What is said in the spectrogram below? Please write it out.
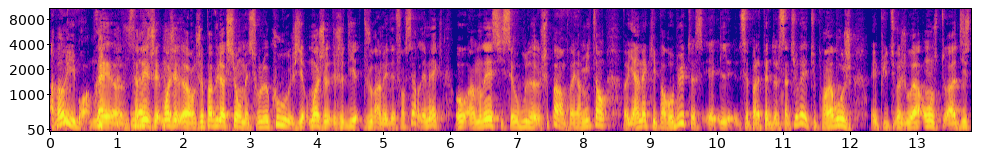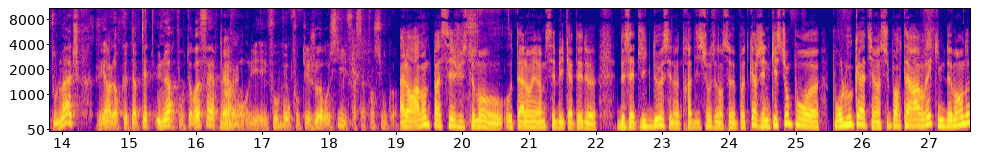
Ah bah oui, bon après, euh, vous savez, moi j'ai, pas vu l'action, mais sur le coup, je dis, moi je, je dis toujours à mes défenseurs, les mecs, au, à un moment donné, si c'est au bout de, je sais pas, en première mi-temps, il y a un mec qui part au but, c'est- pas la peine de le ceinturer, tu prends un rouge, et puis tu vas jouer à 11, à 10 tout le match, je veux dire, alors que tu as peut-être une heure pour te refaire, toi. Ouais, ouais. Bon, il faut que, faut que les joueurs aussi ils fassent attention, quoi. Alors avant de passer justement au, au talent RMC BKT de, de cette Ligue 2, c'est notre tradition dans ce podcast, j'ai une question pour, euh, pour Lucas, tiens, un supporter avré qui me demande,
